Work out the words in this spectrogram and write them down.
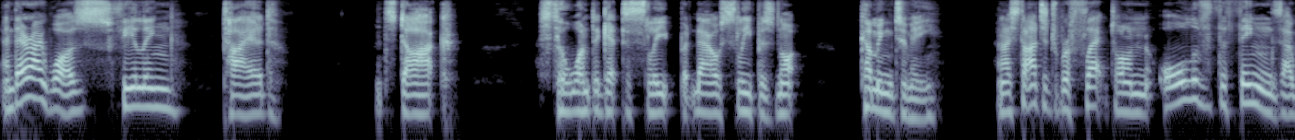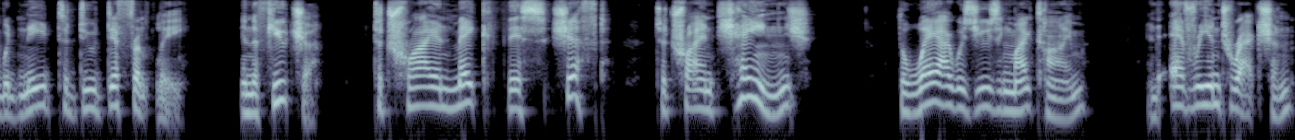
And there I was, feeling tired. It's dark. I still want to get to sleep, but now sleep is not coming to me. And I started to reflect on all of the things I would need to do differently in the future to try and make this shift, to try and change the way I was using my time and every interaction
